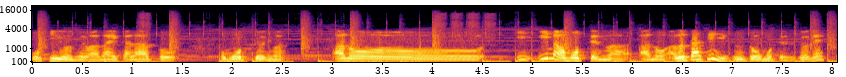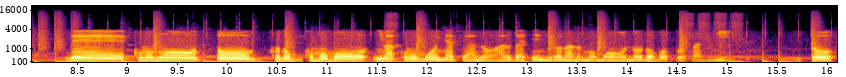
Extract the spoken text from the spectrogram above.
起きるのではないかなと思っております。あのー、今思ってるのは、あの、アルターチェンジすると思ってるんですよね。で、小桃と、この小桃、今小桃になってあの、アルターチェンジ後のあの桃のロボットさんに、と、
